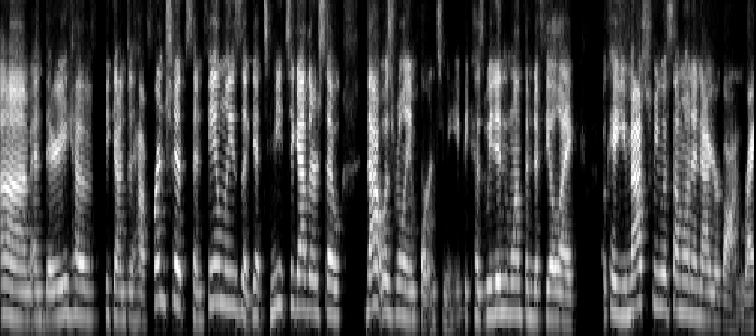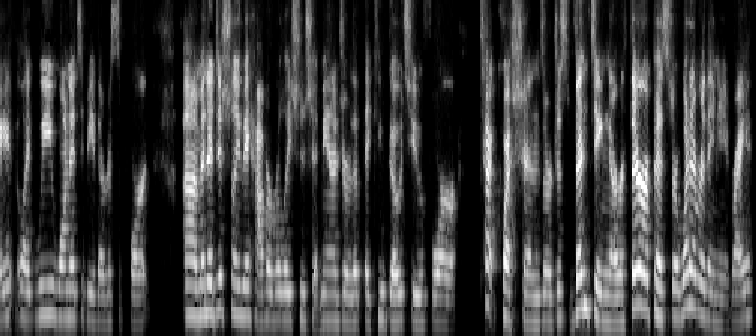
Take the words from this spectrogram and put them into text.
Um, and they have begun to have friendships and families that get to meet together. So that was really important to me because we didn't want them to feel like, okay, you matched me with someone and now you're gone, right? Like we wanted to be there to support. Um, and additionally, they have a relationship manager that they can go to for tech questions or just venting or therapist or whatever they need, right?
